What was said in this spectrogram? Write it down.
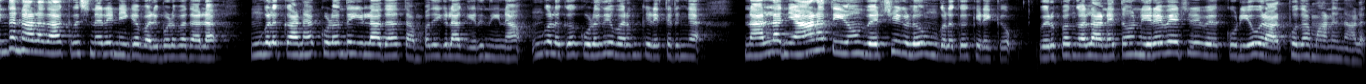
இந்த நாளை தான் கிருஷ்ணரை நீங்கள் வழிபடுவதால் உங்களுக்கான குழந்தை இல்லாத தம்பதிகளாக இருந்தீங்கன்னா உங்களுக்கு குழந்தை வரம் கிடைத்திடுங்க நல்ல ஞானத்தையும் வெற்றிகளும் உங்களுக்கு கிடைக்கும். விருப்பங்கள் அனைத்தும் நிறைவேற்றக்கூடிய ஒரு அற்புதமான நாள்.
